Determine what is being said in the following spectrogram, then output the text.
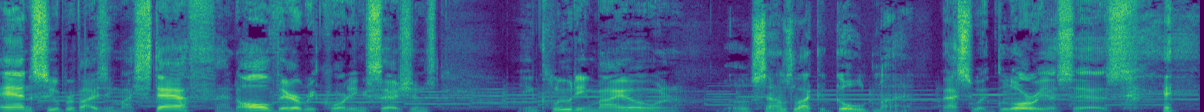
and supervising my staff and all their recording sessions, including my own. Oh, sounds like a gold mine. That's what Gloria says.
